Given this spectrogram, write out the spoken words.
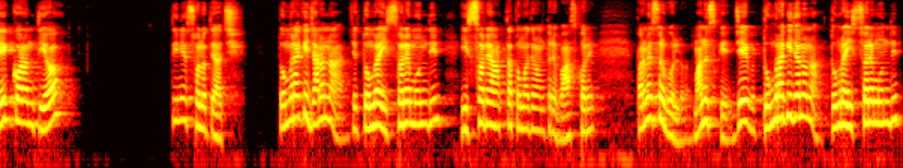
এক করন্তীয় তিনের ষোলোতে আছে, তোমরা কি জানো না যে তোমরা ঈশ্বরের মন্দির? ঈশ্বরের আত্মা তোমাদের অন্তরে বাস করে। পরমেশ্বর বলল, মানুষকে, যে তোমরা কি জানো না, তোমরা ঈশ্বরের মন্দির?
